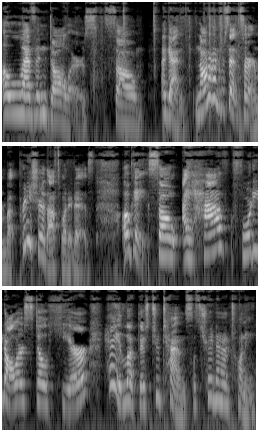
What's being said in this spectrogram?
$11. So again, not 100% certain, but pretty sure that's what it is. Okay, so I have $40 still here. Hey, look, there's two tens. Let's trade in a 20.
